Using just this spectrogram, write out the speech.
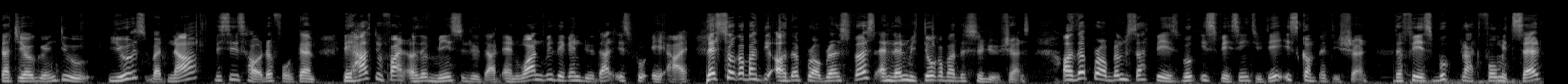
that you're going to use but now this is harder for them. They have to find other means to do that and one way they can do that is through ai let's talk about the other problems first and then we talk about the solutions. Other problems that facebook is facing today is competition. The facebook platform itself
